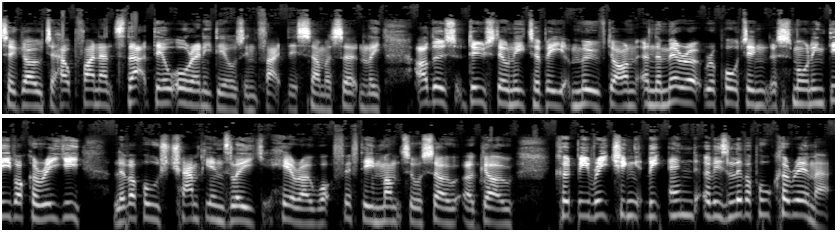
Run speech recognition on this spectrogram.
to go to help finance that deal, or any deals, in fact, this summer, certainly, others do still need to be moved on. And the Mirror reporting this morning, Divock Origi, Liverpool's Champions League hero, what, 15 months or so ago, could be reaching the end of his Liverpool career, Matt.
